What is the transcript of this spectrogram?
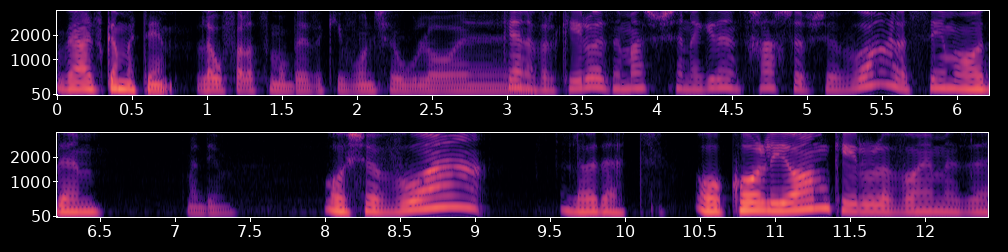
ואז גם אתם. לעוף על עצמו באיזה כיוון שהוא לא... אה, כן, אבל כאילו איזה משהו שנגיד אני צריכה עכשיו שבוע לשים אודם, מדהים. או שבוע, לא יודעת, או כל יום כאילו לבוא עם איזה...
